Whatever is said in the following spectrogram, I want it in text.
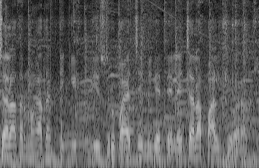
चला तर मग आता तिकीट तीस रुपयाचे मी घेतलेले. चला पालखीवर आता.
